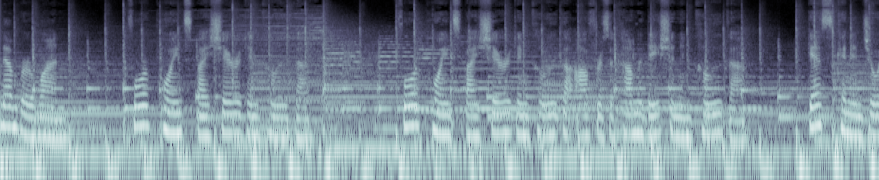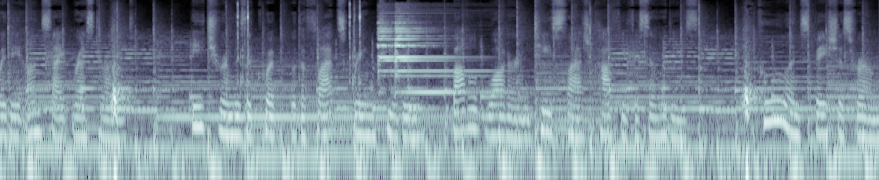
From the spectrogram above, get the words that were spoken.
Number 1. 4 Points by Sheraton Kaluga. 4 Points by Sheraton Kaluga offers accommodation in Kaluga. Guests can enjoy the on site restaurant. Each room is equipped with a flat screen TV, bottled water, and tea slash coffee facilities. Cool and spacious room,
